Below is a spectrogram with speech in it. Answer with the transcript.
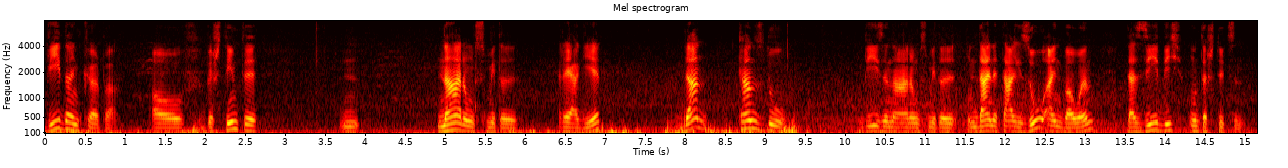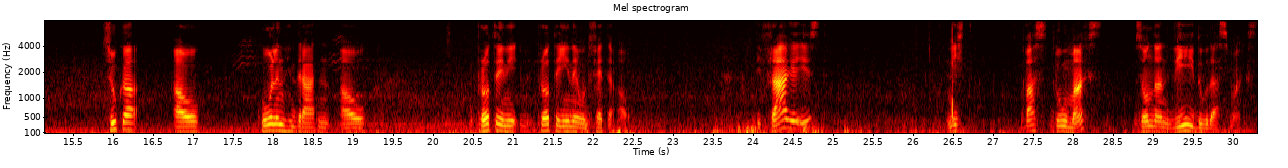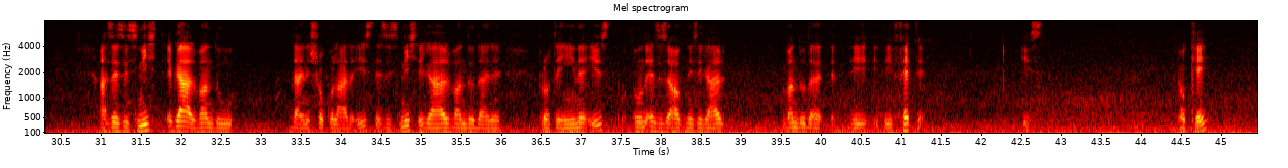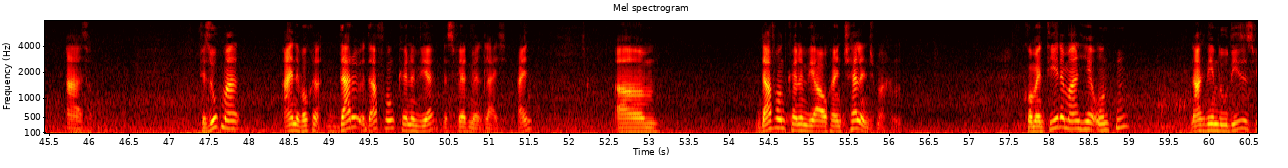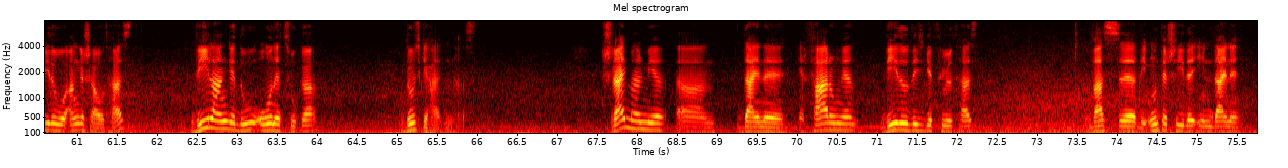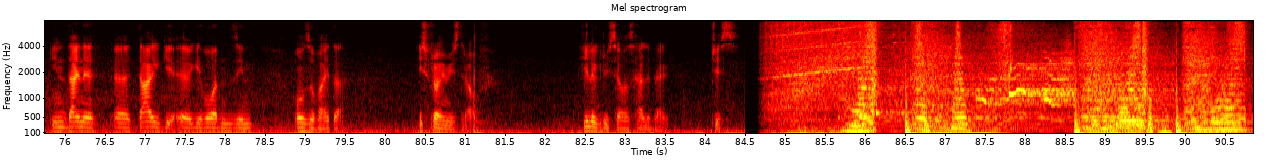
wie dein Körper auf bestimmte Nahrungsmittel reagiert, dann kannst du diese Nahrungsmittel in deine Tage so einbauen, dass sie dich unterstützen. Zucker auch, Kohlenhydraten auch, Proteine, Proteine und Fette auch. Die Frage ist nicht, was du machst, sondern wie du das machst. Also es ist nicht egal, wann du deine Schokolade isst, es ist nicht egal, wann du deine Proteine isst und es ist auch nicht egal, wann du die, die Fette isst. Okay? Also, versuch mal eine Woche, dar, davon können wir, das fällt mir gleich ein, ähm, davon können wir auch ein Challenge machen. Kommentiere mal hier unten, nachdem du dieses Video angeschaut hast, wie lange du ohne Zucker durchgehalten hast. Schreib mal mir äh, deine Erfahrungen, wie du dich gefühlt hast, was äh, die Unterschiede in deine, in deine äh, Tage ge äh, geworden sind und so weiter. Ich freue mich drauf. Viele Grüße aus Heidelberg. Tschüss. We'll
